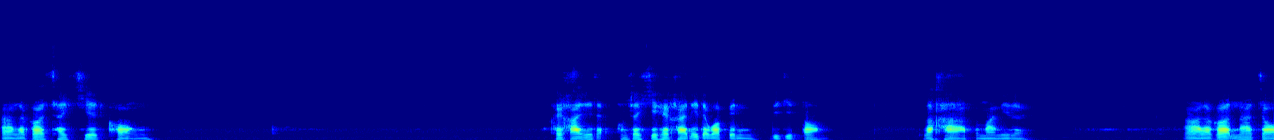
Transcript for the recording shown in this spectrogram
อ่า แล้วก็ใช้เคสของคล้ายๆนี่แหละ ผมใช้เคสคล้ายๆนี่แต่ว่าเป็นดิจิตอล ราคาประมาณนี้เลย อ่า แล้วก็หน้าจอ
